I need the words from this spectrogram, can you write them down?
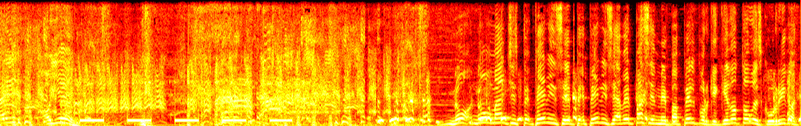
ahí. Oye. No, no manches, espérense, espérense. A ver, pásenme papel porque quedó todo escurrido aquí.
